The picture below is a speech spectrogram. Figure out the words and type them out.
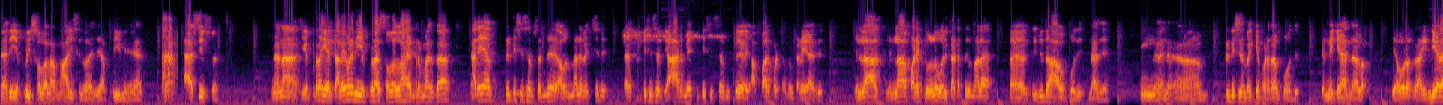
அது எப்படி சொல்லலாம் மாரி செல்வராஜ் அப்படின்னு. ஆஸ் இஃப் என்னன்னா எப்படா என் தலைவரை நீ எப்படா சொல்லலாம் என்ற மாதிரிதான் நிறைய கிரிட்டிசிசம்ஸ் வந்து அவர் மேல வச்சது. கிரிட்டிசிசம் யாருமே கிரிட்டிசிசம்க்கு அப்பாற்பட்டதும் கிடையாது. எல்லா எல்லா படைப்புகளும் ஒரு கட்டத்துக்கு மேல இதுதான் ஆக போகுது. என்னது? கிரிட்டிசிசம் வைக்கப்படதான் போகுது. என்னைக்கா இருந்தாலும். எவ்வளோ இந்தியாரா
